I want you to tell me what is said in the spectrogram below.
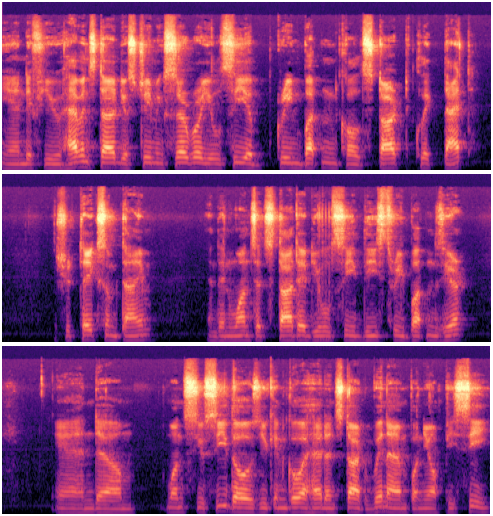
and if you haven't started your streaming server you'll see a green button called start. Click that. It should take some time. And then once it's started you'll see these three buttons here. And um, once you see those you can go ahead and start Winamp on your PC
